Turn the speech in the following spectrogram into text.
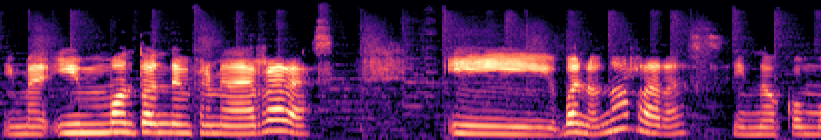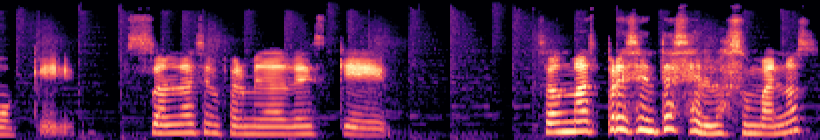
y, y un montón de enfermedades raras. Y bueno, no raras, sino como que son las enfermedades que son más presentes en los humanos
